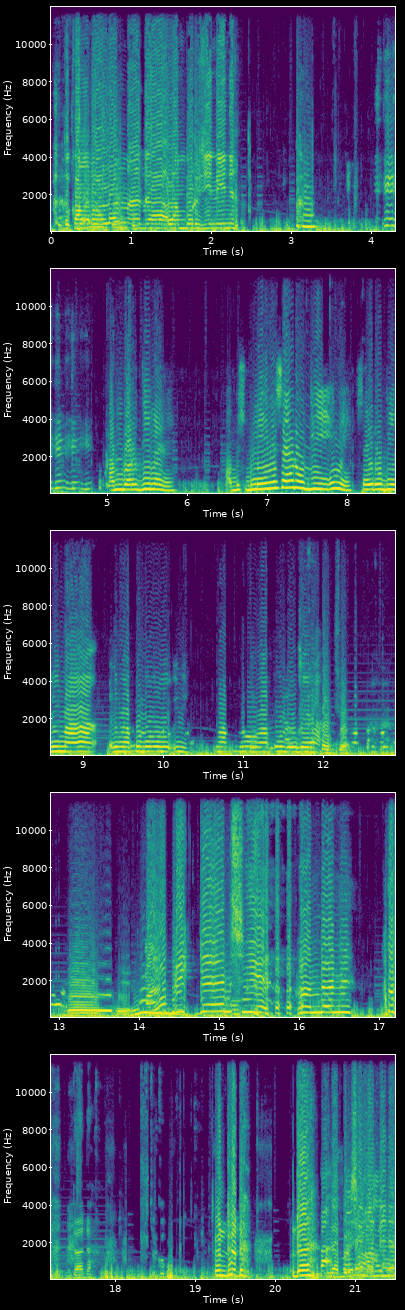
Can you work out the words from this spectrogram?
Tukang balon ada Lamborghini-nya. Lamborghini nih. Habis beli ini saya rugi ini. Saya rugi lima lima puluh ini. Lima puluh berak. Eh, Malah break dance ya. Anda nih. Udah, dah. Cukup. Udah udah. Udah, nggak bersih mandinya.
